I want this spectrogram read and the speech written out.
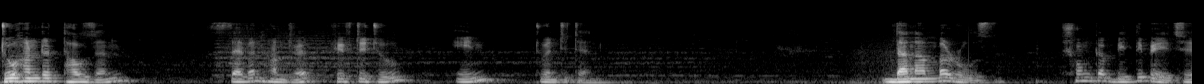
200,752 in 2010. The number rose সংখ্যা বৃদ্ধি পেয়েছে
